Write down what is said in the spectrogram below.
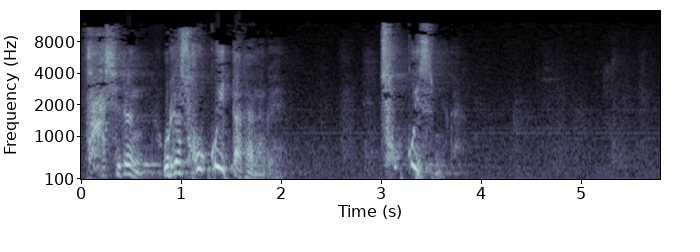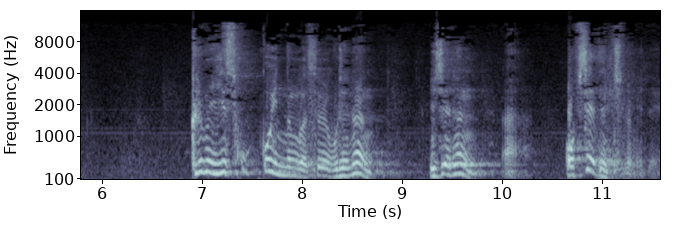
사실은 우리가 속고 있다라는 거예요. 속고 있습니다. 그러면 이 속고 있는 것을 우리는 이제는 아, 없애야 될 믿어요.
